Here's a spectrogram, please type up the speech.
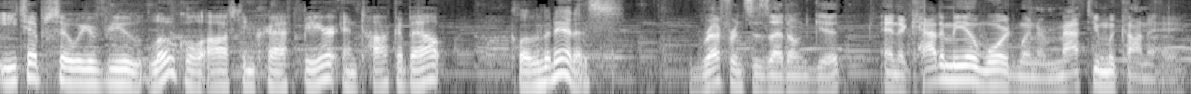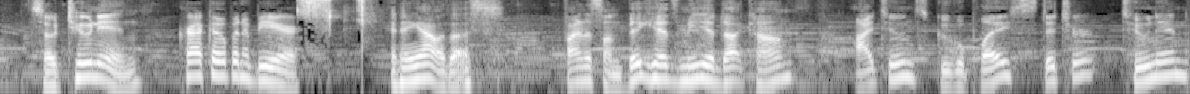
Each episode, we review local Austin craft beer and talk about Clove and Bananas. References I don't get. And Academy Award winner Matthew McConaughey. So tune in. crack open a beer. And hang out with us. Find us on bigheadsmedia.com. iTunes, Google Play, Stitcher, TuneIn,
